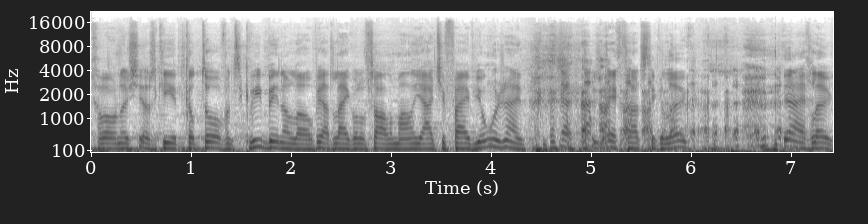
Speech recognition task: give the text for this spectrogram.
gewoon als, als ik hier het kantoor van het circuit binnenloop. Ja, het lijkt wel of ze allemaal een jaartje vijf jonger zijn. Dat is echt hartstikke leuk. Ja, echt leuk.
